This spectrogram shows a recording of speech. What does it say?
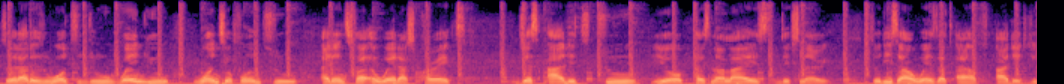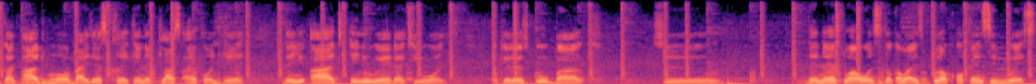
So that is what to do when you want your phone to identify a word as correct. Just add it to your personalized dictionary so these are words that i have added. You can add more by just clicking the plus icon here. Then you add anywhere that you want. Okay let's go back to the next one i want to talk about is block offensive words.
